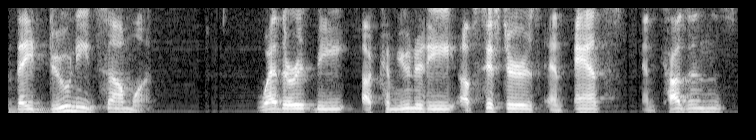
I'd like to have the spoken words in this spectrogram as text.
they do need someone, whether it be a community of sisters and aunts and cousins,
